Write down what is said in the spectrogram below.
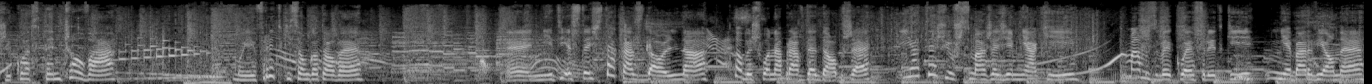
przykład tęczowa. Moje frytki są gotowe. Enit, jesteś taka zdolna. To wyszło naprawdę dobrze. Ja też już smażę ziemniaki. Mam zwykłe frytki, niebarwione.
